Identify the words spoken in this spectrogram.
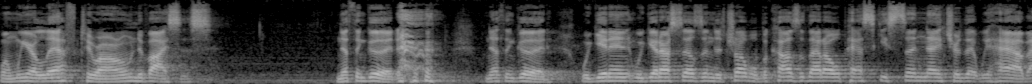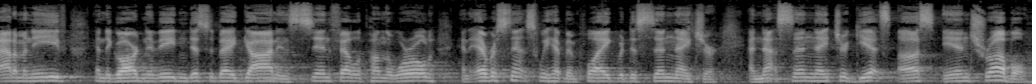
when we are left to our own devices? Nothing good. Nothing good. We get in we get ourselves into trouble because of that old pesky sin nature that we have. Adam and Eve in the Garden of Eden disobeyed God and sin fell upon the world, and ever since we have been plagued with this sin nature. And that sin nature gets us in trouble.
